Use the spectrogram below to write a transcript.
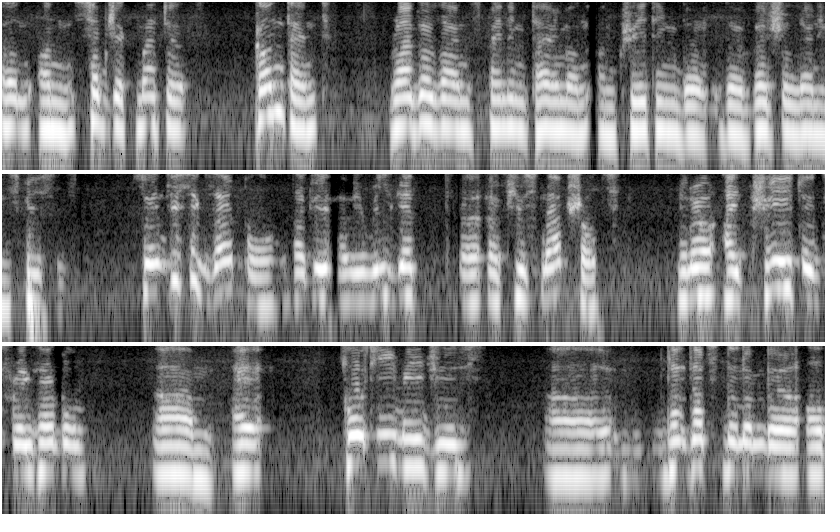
on, on subject matter content rather than spending time on, on creating the, the virtual learning spaces. So in this example that we, we will get uh, a few snapshots, you know, I created, for example, um, I, 40 images. Uh, that, that's the number of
